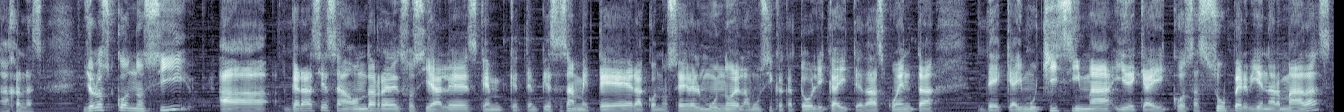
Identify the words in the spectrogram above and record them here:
Ájalas. Yo los conocí gracias a ondas redes sociales que, te empiezas a meter, a conocer el mundo de la música católica y te das cuenta de que hay muchísima y de que hay cosas súper bien armadas.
